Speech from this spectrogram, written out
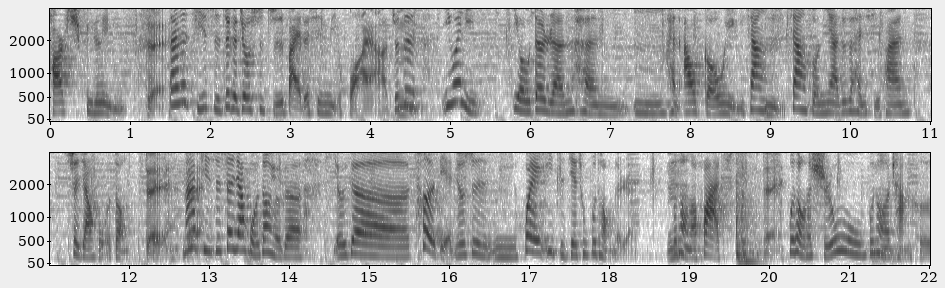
harsh feelings。对但是其实这个就是直白的心里话呀，就是嗯因为你。有的人很嗯很 outgoing，像、嗯。像索尼娅就是很喜欢社交活动，对对那其实社交活动有个有一个特点，就是你会一直接触不同的人，不同的话题，对，不同的食物、不同的场合。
